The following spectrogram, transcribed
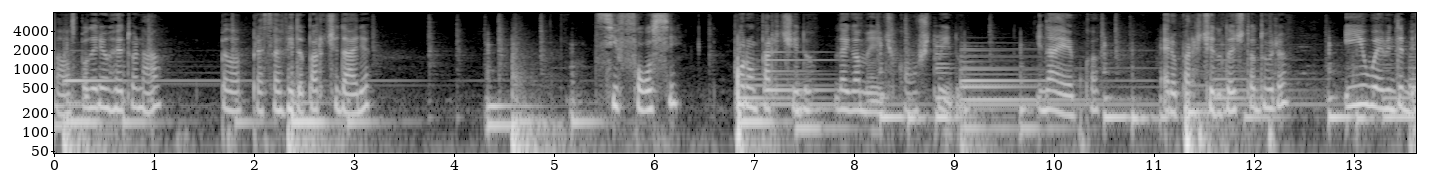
elas poderiam retornar para essa vida partidária se fosse por um partido legalmente constituído. E na época era o partido da ditadura e o MDB,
